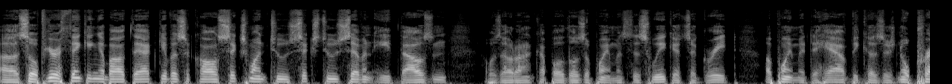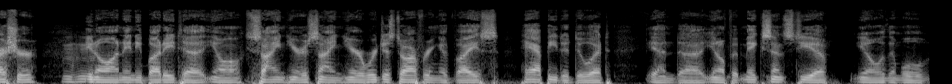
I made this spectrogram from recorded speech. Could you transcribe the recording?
Uh, so if you're thinking about that, give us a call 612-627-8000. I was out on a couple of those appointments this week. It's a great appointment to have because there's no pressure, you know, on anybody to, you know, sign here, sign here. We're just offering advice. Happy to do it. And, uh, you know, if it makes sense to you, you know, then we'll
